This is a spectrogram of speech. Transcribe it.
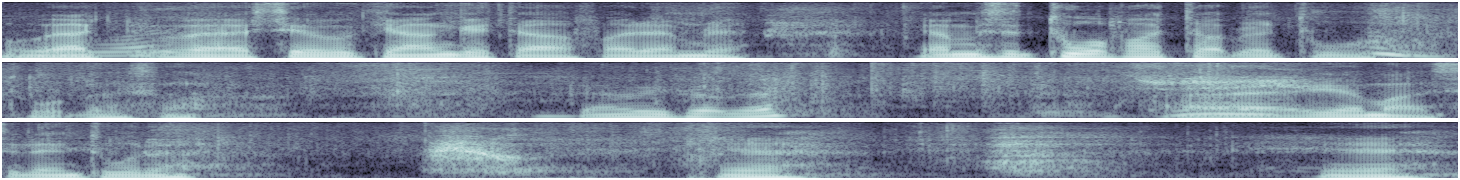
We we are see we can get off of them there. Yeah, I see two up at top there, two, two up there, so. Can we reach up there? Alright, yeah man, see them two there. Yeah. Yeah.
